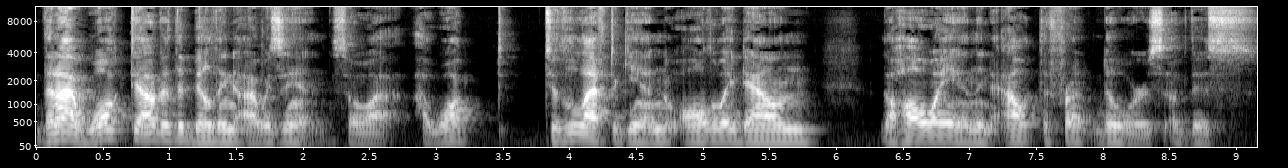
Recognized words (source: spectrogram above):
Then I walked out of the building I was in. So I, I walked to the left again, all the way down the hallway and then out the front doors of this.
